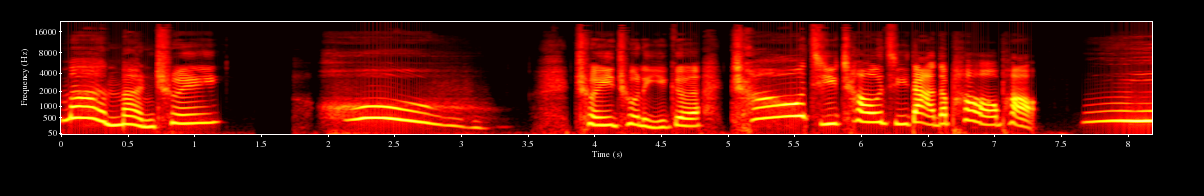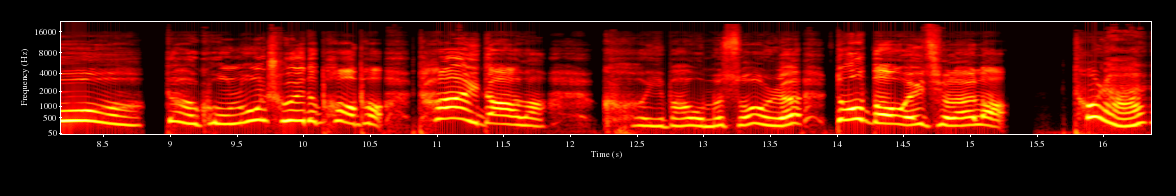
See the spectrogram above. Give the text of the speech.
慢慢吹，呼，吹出了一个超级超级大的泡泡。哇，大恐龙吹的泡泡太大了，可以把我们所有人都包围起来了。突然，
